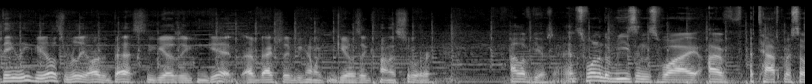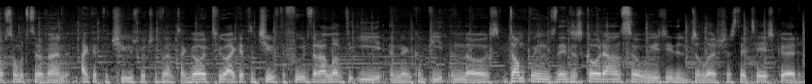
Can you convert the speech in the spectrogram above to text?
Day-Lee gyoza really are the best gyoza you can get. I've actually become a gyoza connoisseur. I love gyoza. And it's one of the reasons why I've attached myself so much to the event. I get to choose which events I go to. I get to choose the foods that I love to eat and then compete in those. Dumplings, they just go down so easy. They're delicious. They taste good.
